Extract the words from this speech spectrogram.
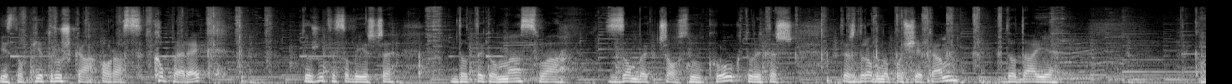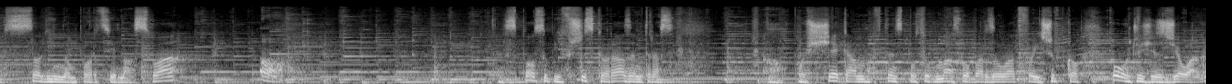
jest to pietruszka oraz koperek. Dorzucę sobie jeszcze do tego masła ząbek czosnku, który też, też drobno posiekam. Dodaję taką solidną porcję masła. O! W ten sposób i wszystko razem teraz o, posiekam w ten sposób masło bardzo łatwo i szybko połączy się z ziołami.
